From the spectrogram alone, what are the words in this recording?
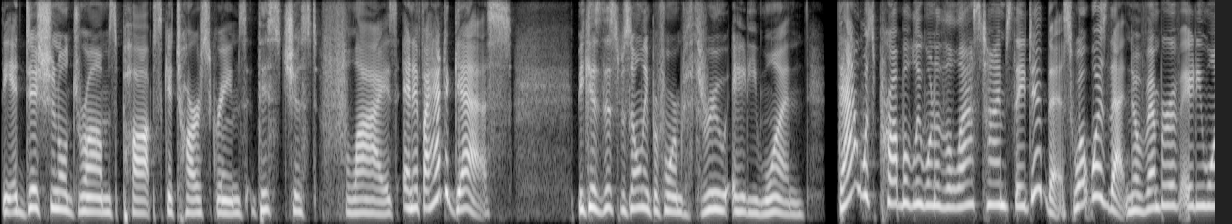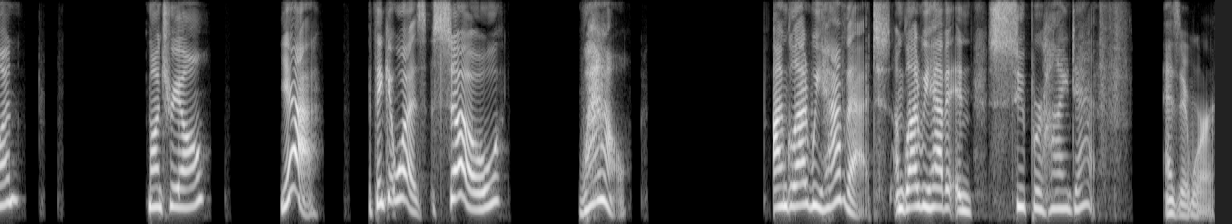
The additional drums, pops, guitar screams, this just flies. And if I had to guess, because this was only performed through 81. That was probably one of the last times they did this. What was that? November of 81? Montreal? Yeah, I think it was. So, wow. I'm glad we have that. I'm glad we have it in super high def, as it were.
